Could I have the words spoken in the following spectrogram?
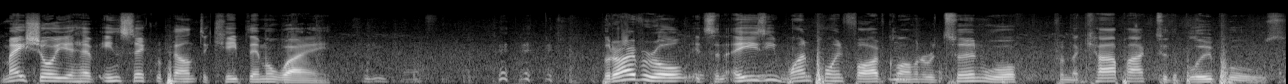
Make sure you have insect repellent to keep them away. but overall, it's an easy 1.5 kilometre return walk from the car park to the Blue Pools.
